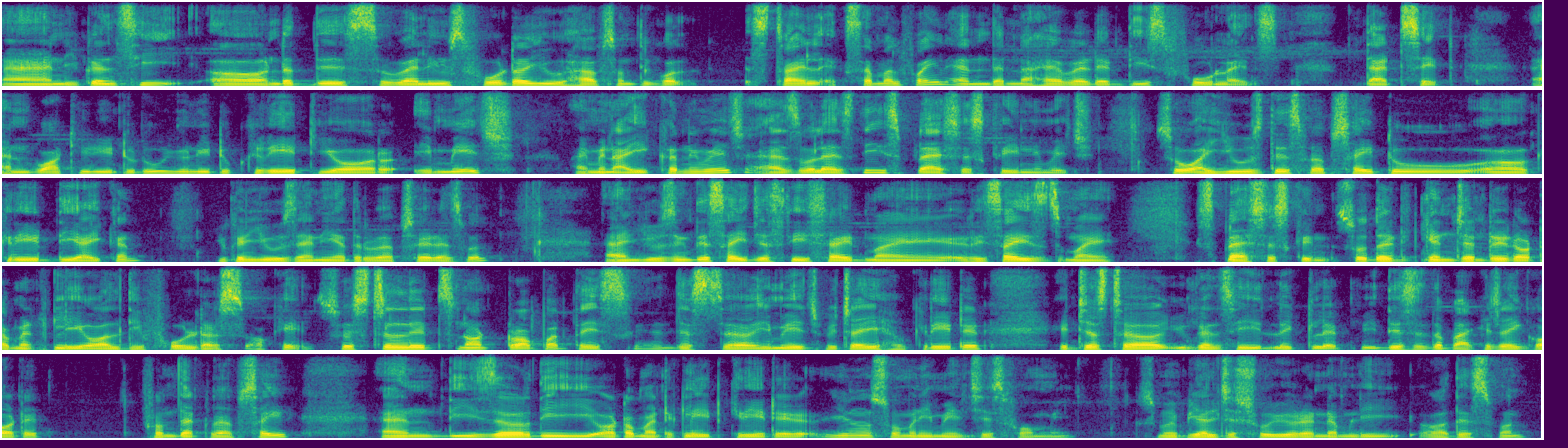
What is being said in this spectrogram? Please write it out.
And you can see uh, under this values folder you have something called style xml file and then i have added these four lines. That's it. And what you need to do you need to create your image i mean icon image as well as the splash screen image. So i use this website to uh, create the icon. You can use any other website as well. And using this I just resized my resized my splash screen so that it can generate automatically all the folders. Okay. So still it's not proper. This just uh, image which I have created it just uh, you can see like let me this is the package I got it from that website. And these are the automatically it created you know so many images for me. So maybe I'll just show you randomly uh, this one.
